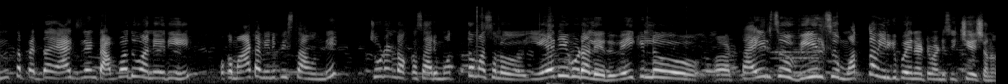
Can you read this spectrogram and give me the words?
ఇంత పెద్ద యాక్సిడెంట్ అవ్వదు అనేది ఒక మాట వినిపిస్తా ఉంది. చూడండి ఒక్కసారి మొత్తం అసలు ఏది కూడా లేదు. వెహికల్ టైర్స్ వీల్స్ మొత్తం ఇరిగిపోయినటువంటి సిచ్యుయేషన్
